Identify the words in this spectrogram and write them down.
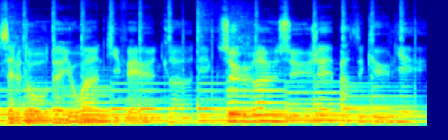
C'est le tour de Johan qui fait une chronique sur un sujet particulier.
